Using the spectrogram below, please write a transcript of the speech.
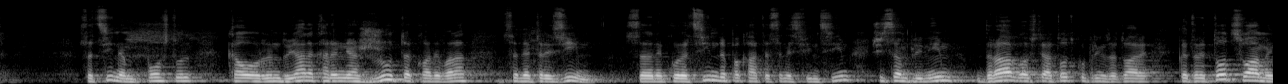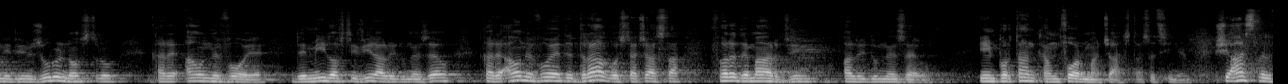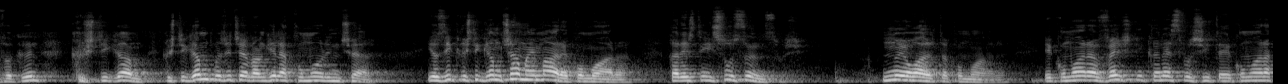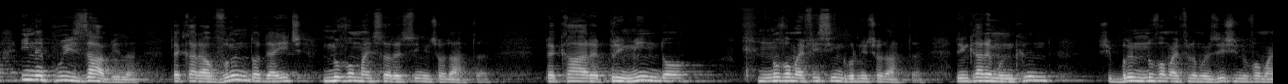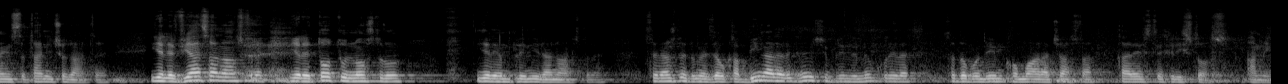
Să ținem postul ca o rânduială care ne ajută cu adevărat să ne trezim, să ne curățim de păcate, să ne sfințim și să împlinim dragostea tot cuprinzătoare către toți oamenii din jurul nostru care au nevoie de milostivirea lui Dumnezeu, care au nevoie de dragostea aceasta fără de margini a lui Dumnezeu. E important ca în forma aceasta să ținem. Și astfel făcând, câștigăm. Câștigăm, cum zice Evanghelia, comori în cer. Eu zic, câștigăm cea mai mare comoară, care este Isus însuși. Nu e o altă comoară. E comoara veșnică, nesfârșită. E comoara inepuizabilă, pe care având-o de aici, nu vom mai sărăci niciodată. Pe care, primind-o, nu vom mai fi singuri niciodată. Din care, mâncând, și bând nu va mai flămânzi și nu va mai însăta niciodată. El e viața noastră, El e totul nostru, El e împlinirea noastră. Să ne ajute Dumnezeu ca bine alergând și prin lucrurile să dobândim comoara aceasta care este Hristos. Amin.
